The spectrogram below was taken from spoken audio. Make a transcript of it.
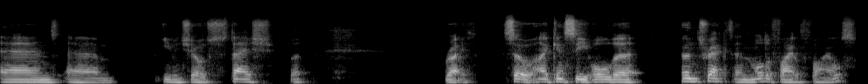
and um, even shows stash, but right. So I can see all the untracked and modified files.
